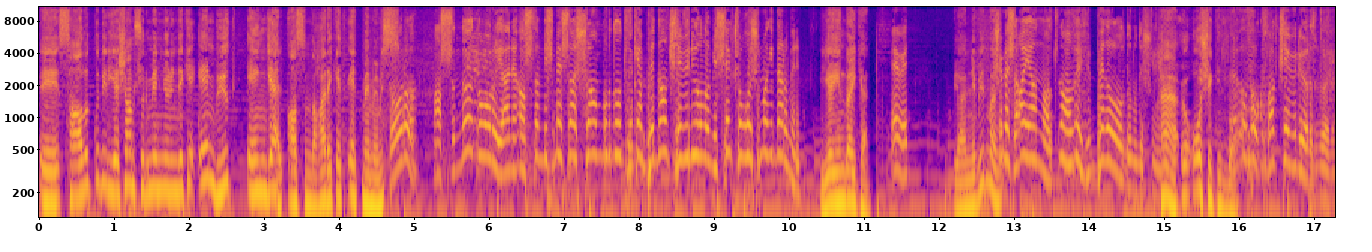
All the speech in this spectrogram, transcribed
E, sağlıklı bir yaşam sürmenin önündeki en büyük engel aslında hareket etmememiz. Doğru. Aslında doğru yani aslında biz mesela şu an burada otururken pedal çeviriyor olabilsek çok hoşuma gider benim. Yayındayken. Evet. Yani ne bileyim. Şu mesela ayağının altına hafif bir pedal olduğunu düşün. yani. Ha o, şekilde. Ufak ufak çeviriyoruz böyle.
